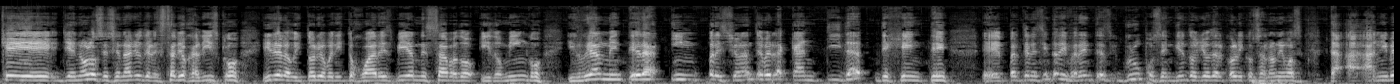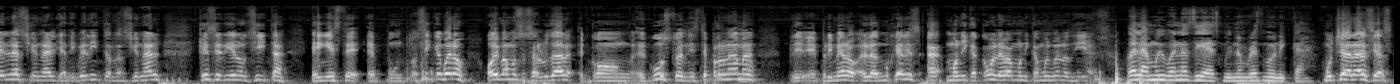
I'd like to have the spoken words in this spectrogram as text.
que llenó los escenarios del Estadio Jalisco y del Auditorio Benito Juárez viernes, sábado y domingo. Y realmente era impresionante ver la cantidad de gente eh, perteneciente a diferentes grupos, entiendo yo, de Alcohólicos Anónimos a, nivel nacional y a nivel internacional que se dieron cita en este eh, punto. Así que bueno, hoy vamos a saludar con gusto en este programa. Eh, primero, las mujeres. Ah, Mónica, ¿cómo le va, Mónica? Muy buenos días. Hola, muy buenos días. Mi nombre es Mónica. Muchas gracias.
